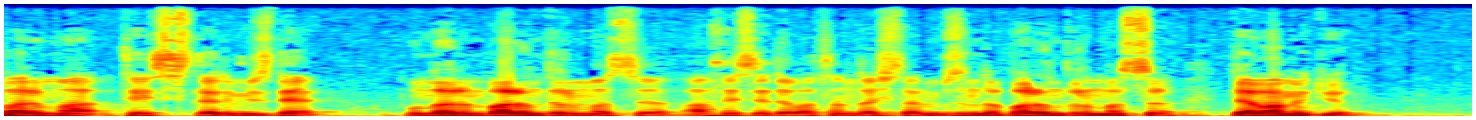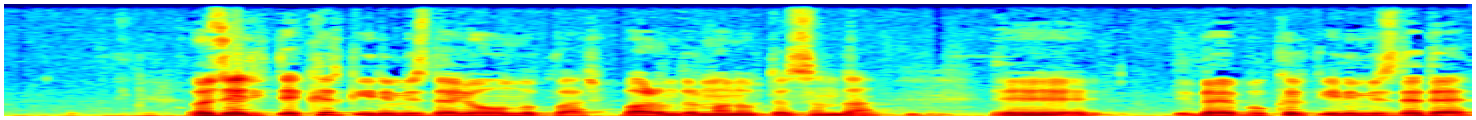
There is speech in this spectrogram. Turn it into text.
barınma tesislerimizde bunların barındırılması, AFS'de vatandaşlarımızın da barındırılması devam ediyor. Özellikle 40 ilimizde yoğunluk var barındırma noktasında. Ee, ve bu 40 ilimizde de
